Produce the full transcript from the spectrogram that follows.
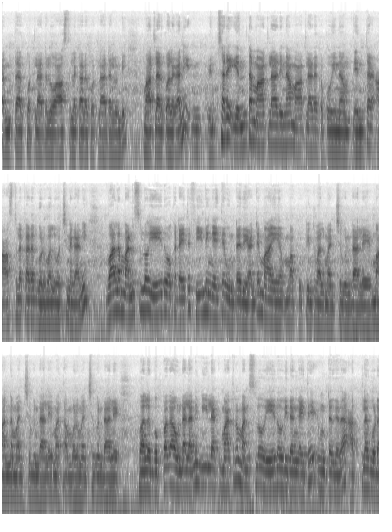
అంత కొట్లాటలు ఆస్తుల కాడ కొట్లాటలు ఉండి మాట్లాడుకోవాలి. కానీ సరే ఎంత మాట్లాడినా మాట్లాడకపోయినా ఎంత ఆస్తుల కాడ గొడవలు వచ్చినా కానీ వాళ్ళ మనసులో ఏదో ఒకటైతే ఫీలింగ్ అయితే ఉంటుంది. అంటే మా మా పుట్టింటి వాళ్ళు మంచిగా ఉండాలి మా అన్న మంచిగా ఉండాలి మా తమ్ముడు మంచిగా ఉండాలి వాళ్ళు గొప్పగా ఉండాలని వీళ్ళకి మాత్రం మనసులో ఏదో విధంగా అయితే ఉంటుంది కదా. అట్లా కూడా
